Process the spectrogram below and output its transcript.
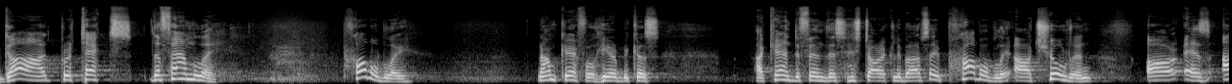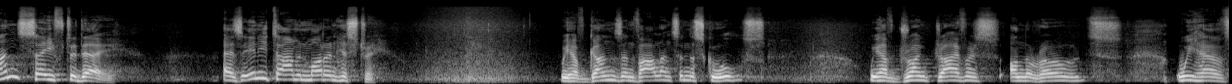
God protects the family. Probably, now I'm careful here because I can't defend this historically, but I'll say probably our children are as unsafe today as any time in modern history. We have guns and violence in the schools. We have drunk drivers on the roads. We have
